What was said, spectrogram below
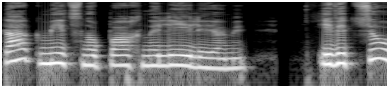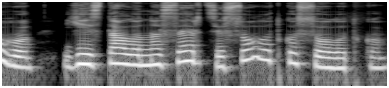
так міцно пахне ліліями, і від цього їй стало на серці солодко-солодко.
